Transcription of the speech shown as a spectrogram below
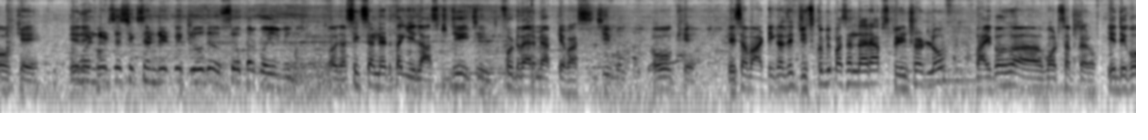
ओके ये देखो। से सिक्स हंड्रेड पे क्लोज है उससे ऊपर कोई भी नहीं अच्छा सिक्स हंड्रेड तक ये लास्ट जी जी। फुटवेयर में आपके पास? जी बिल्कुल। ओके ये सब आर्टिकल्स है जिसको भी पसंद आ रहा है आप स्क्रीनशॉट लो भाई को व्हाट्सअप करो। ये देखो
